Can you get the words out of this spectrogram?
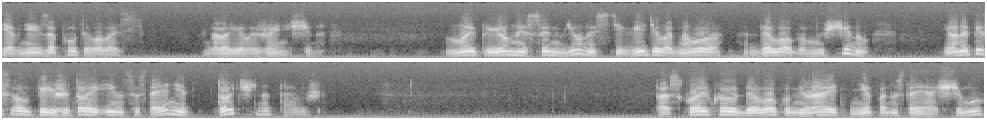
Я в ней запутывалась, — говорила женщина. Мой приемный сын в юности видел одного делога мужчину, и он описывал пережитое им состояние точно так же. Поскольку Делок умирает не по-настоящему,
